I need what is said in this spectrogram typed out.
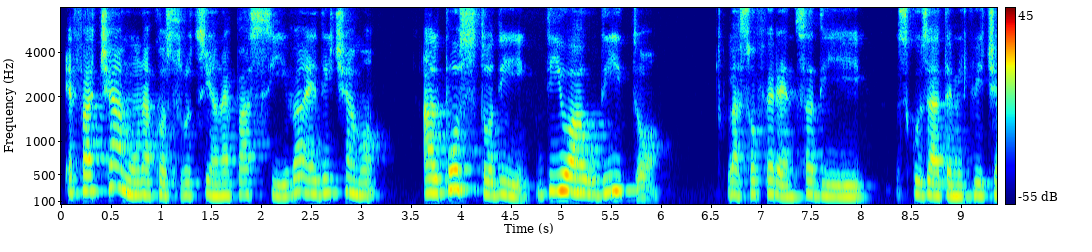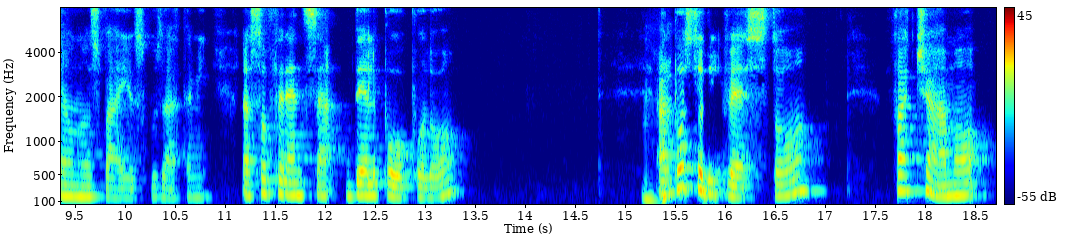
e facciamo una costruzione passiva e diciamo al posto di Dio ha udito la sofferenza di scusatemi, qui c'è uno sbaglio, scusatemi, la sofferenza del popolo, uh-huh. al posto di questo facciamo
